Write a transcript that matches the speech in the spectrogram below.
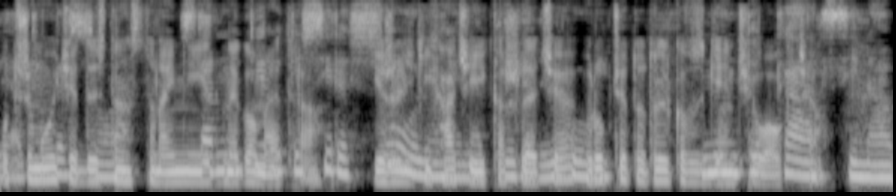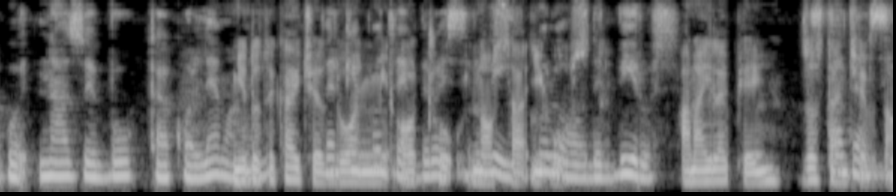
Utrzymujcie dystans co najmniej jednego metra. Jeżeli kichacie i kaszlecie, róbcie to tylko w zgięciu łokcia. Nie dotykajcie dłońmi oczu, nosa i ust. A najlepiej zostańcie w domu.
